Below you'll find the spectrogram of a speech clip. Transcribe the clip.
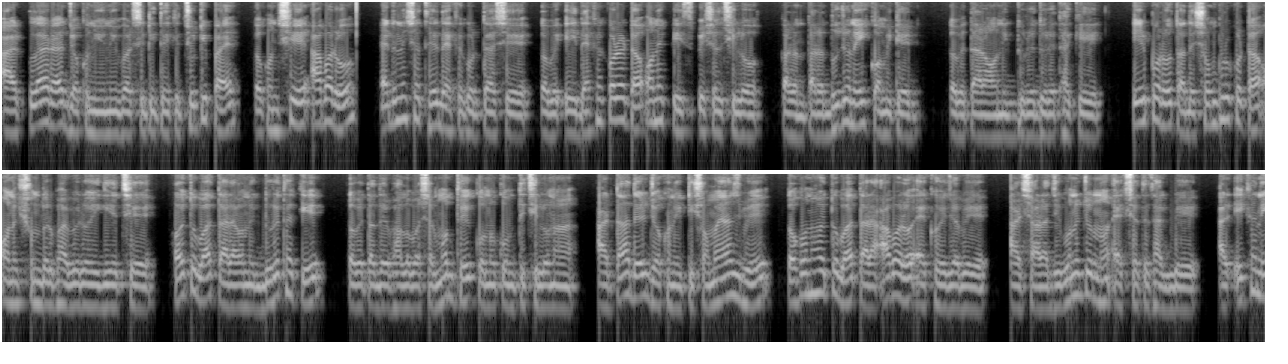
আর ক্লারা যখন ইউনিভার্সিটি থেকে ছুটি পায়, তখন সে আবারও অ্যাডেনের সাথে দেখা করতে আসে। তবে এই দেখা করাটা অনেকটাই স্পেশাল ছিল, কারণ তারা দুজনেই কমিটেড তবে তারা অনেক দূরে দূরে থাকে। এরপরও তাদের সম্পর্কটা অনেক সুন্দরভাবে রয়ে গিয়েছে। হয়তোবা তারা অনেক দূরে থাকে, তবে তাদের ভালোবাসার মধ্যে কোনো কমতি ছিল না। আর তাদের যখন একটি সময় আসবে, তখন হয়তোবা তারা আবারও এক হয়ে যাবে। আর সারা জীবনের জন্য একসাথে থাকবে। আর এখানে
